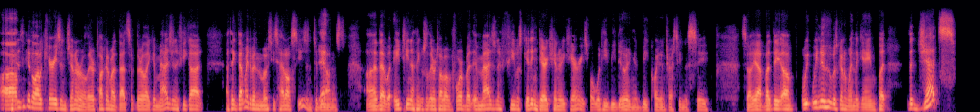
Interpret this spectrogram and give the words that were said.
he Um, doesn't get a lot of carries in general. They were talking about that. So they're like, imagine if he got, I think that might have been the most he's had all season, to be honest. Uh, that 18, I think was what they were talking about before. But imagine if he was getting Derrick Henry carries, what would he be doing? It'd be quite interesting to see. So yeah, but the um, we we knew who was going to win the game, but the Jets,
